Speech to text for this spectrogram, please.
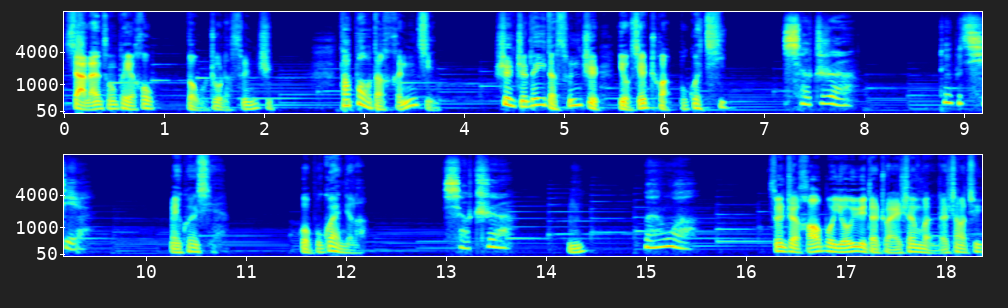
夏兰从背后搂住了孙志，她抱得很紧。甚至勒得孙志有些喘不过气。小志，对不起。没关系，我不怪你了。小志，嗯，吻我。孙志毫不犹豫的转身吻了上去，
